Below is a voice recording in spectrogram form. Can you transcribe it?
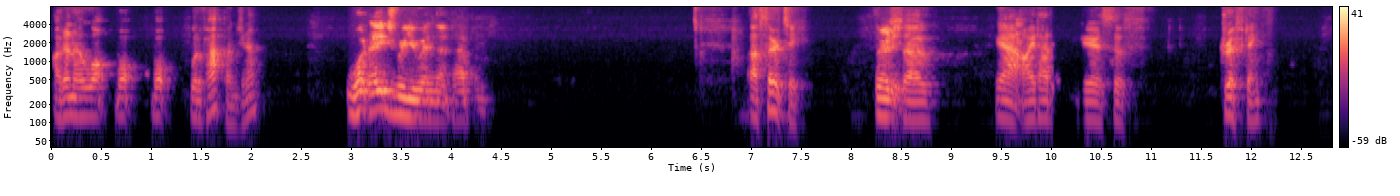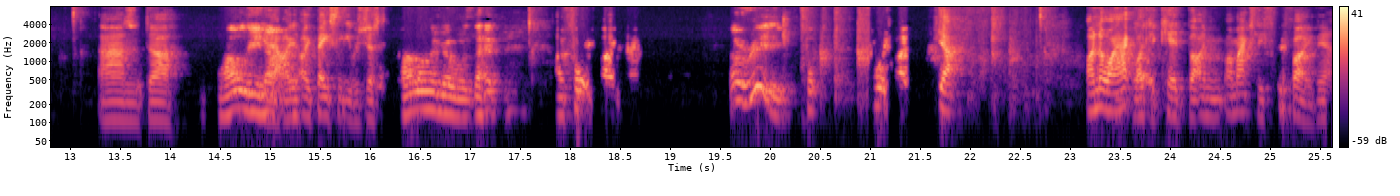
I don't know what what what would have happened. You know. What age were you in that happened? Uh, Thirty. Thirty. So, yeah, I'd had years of drifting, and uh, how old are you yeah, now? I, I basically was just. How long ago was that? I'm 45 now. Oh, really? 45. Yeah. I know I act like a kid, but I'm I'm actually 45. Yeah.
